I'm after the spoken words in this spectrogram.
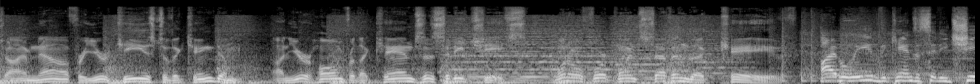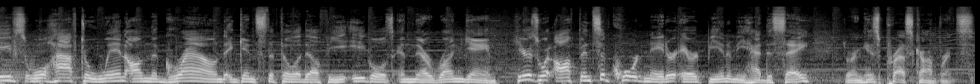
Time now for your keys to the kingdom on your home for the Kansas City Chiefs. 104.7 The Cave. I believe the Kansas City Chiefs will have to win on the ground against the Philadelphia Eagles in their run game. Here's what offensive coordinator Eric Bieniemy had to say during his press conference.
